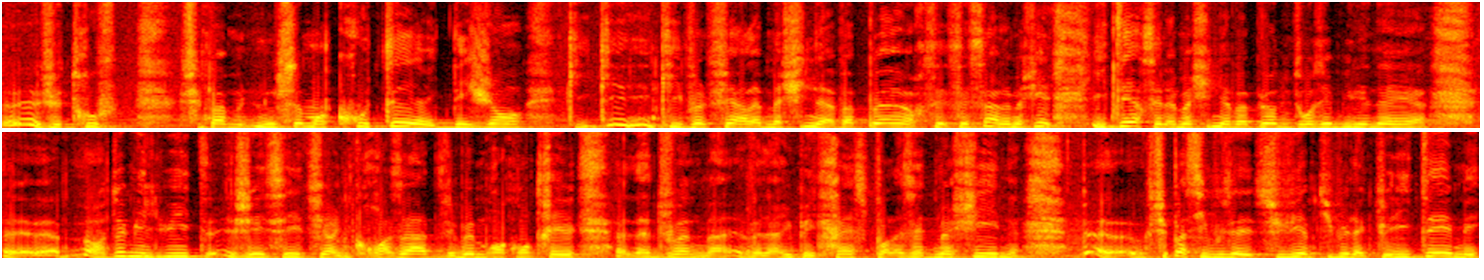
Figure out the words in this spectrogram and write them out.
euh, je trouve, je sais pas, nous sommes encroutés avec des gens qui, qui, veulent faire la machine à vapeur. C'est ça, la machine. ITER, c'est la machine à vapeur du troisième millénaire. Euh, en 2008, j'ai essayé de faire une croisade. J'ai même rencontré l'adjointe Valérie Pécresse pour la Z-Machine. Euh, je sais pas si vous avez suivi un petit peu l'actualité, mais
